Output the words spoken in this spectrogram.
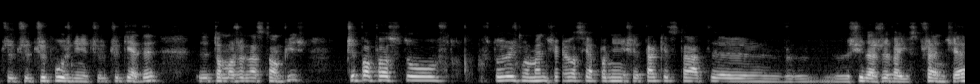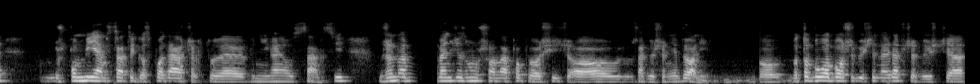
czy, czy, czy później, czy, czy kiedy to może nastąpić, czy po prostu w, którymś momencie Rosja poniesie takie straty w sile żywej i w sprzęcie, już pomijam straty gospodarcze, które wynikają z sankcji, że ona będzie zmuszona poprosić o zawieszenie broni. Bo, bo to byłoby oczywiście najlepsze wyjście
